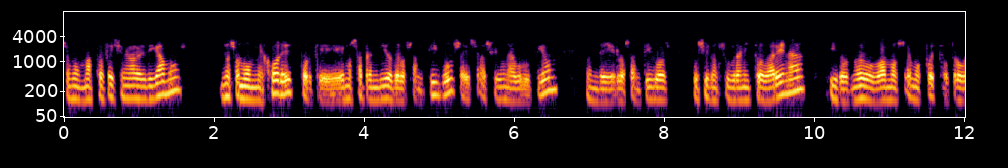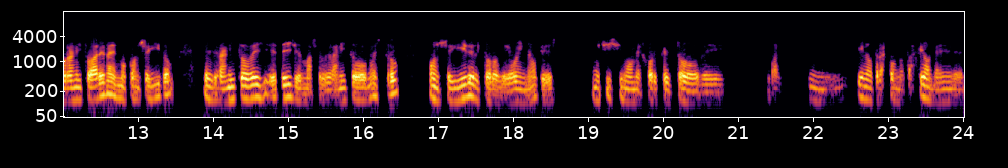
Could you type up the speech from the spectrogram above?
somos más profesionales, digamos, no somos mejores porque hemos aprendido de los antiguos, es, ha sido una evolución donde los antiguos pusieron su granito de arena y los nuevos vamos hemos puesto otro granito de arena y hemos conseguido el granito de ellos más el granito nuestro conseguir el toro de hoy, ¿no? Que es muchísimo mejor que el toro de, tiene otras connotaciones,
